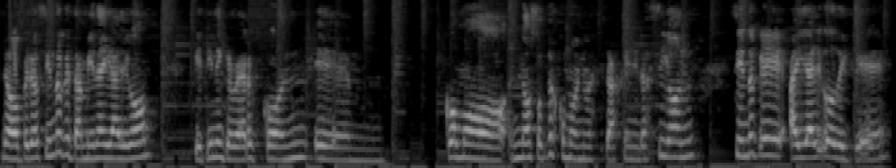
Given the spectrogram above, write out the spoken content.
No, pero siento que también hay algo que tiene que ver con eh, como nosotros, como nuestra generación, siento que hay algo de que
